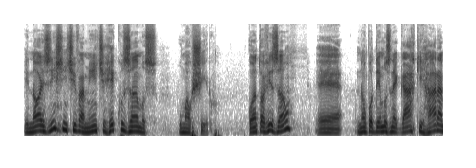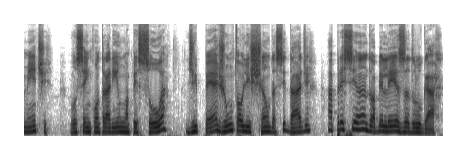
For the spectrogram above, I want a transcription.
e nós instintivamente recusamos o mau cheiro. Quanto à visão, é, não podemos negar que raramente você encontraria uma pessoa de pé junto ao lixão da cidade, apreciando a beleza do lugar.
